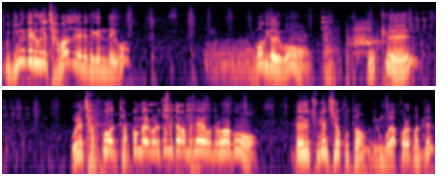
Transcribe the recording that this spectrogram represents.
이거 누님 데리고 그냥 잡아도 얘네 되겠는데 이거? 대박이다 이거 오케이 원래 잡건 잡건 말고는 좀 이따가 한번 생각해보도록 하고 일단 여기 주변 지역부터 이건 뭐야 콜라펀트?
